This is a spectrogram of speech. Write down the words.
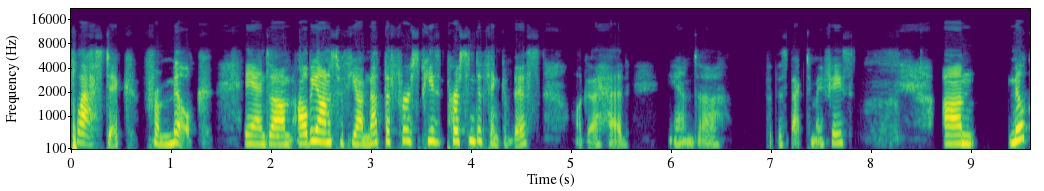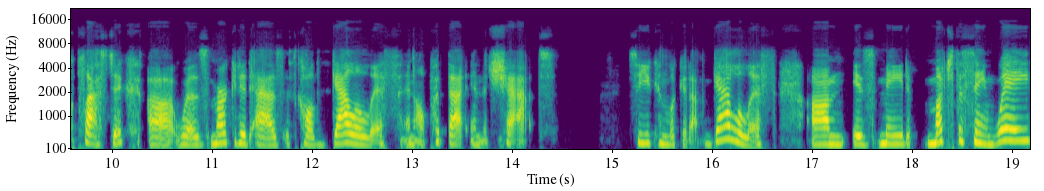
plastic from milk. And um, I'll be honest with you, I'm not the first person to think of this. I'll go ahead and uh, put this back to my face. Um, milk plastic uh, was marketed as, it's called Galalith, and I'll put that in the chat so you can look it up. Galalith um, is made much the same way,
